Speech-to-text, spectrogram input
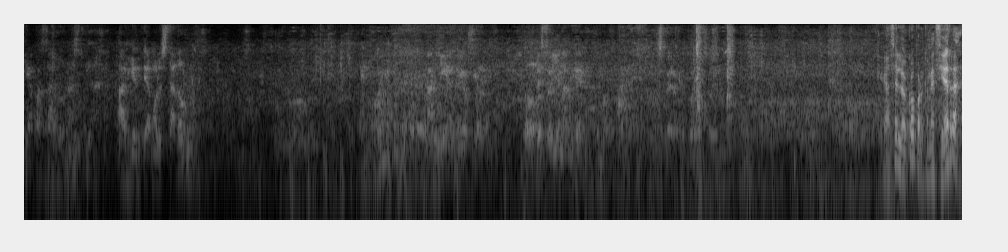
¿qué ha pasado, Nastia? ¿Alguien te ha molestado? Aquí en Dios Estoy en antena. Espero que puedas oírme. ¿Qué haces, loco? ¿Por qué me cierras?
